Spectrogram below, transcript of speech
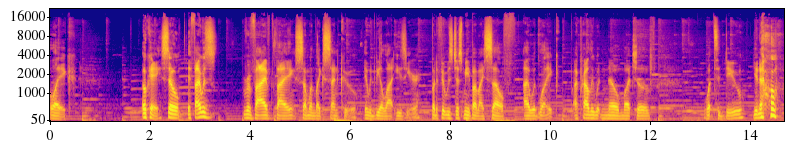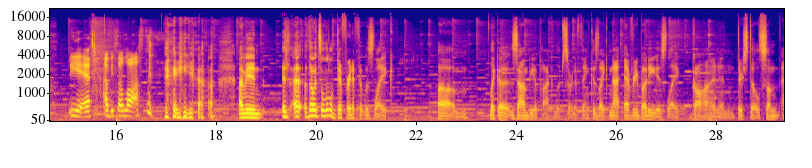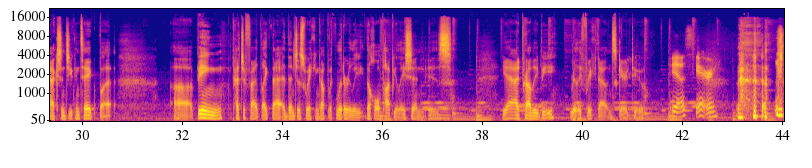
like. Okay, so if I was revived by someone like Senku, it would be a lot easier. But if it was just me by myself, I would like I probably wouldn't know much of what to do, you know? yeah, I'd be so lost. yeah. I mean, it, uh, though it's a little different if it was like um like a zombie apocalypse sort of thing cuz like not everybody is like gone and there's still some actions you can take, but uh, being petrified like that and then just waking up with literally the whole population is yeah i'd probably be really freaked out and scared too yeah, it's scary.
